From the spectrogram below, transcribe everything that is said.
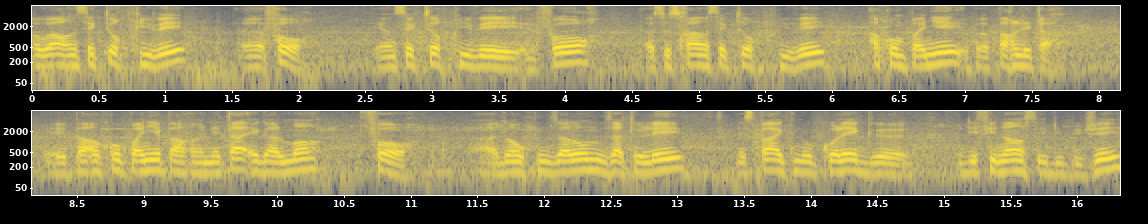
avoir un secteur privé euh, fort. Et un secteur privé fort, euh, ce sera un secteur privé accompagné par l'État. Et accompagné par un État également fort. Euh, donc nous allons nous atteler, n'est-ce pas, avec nos collègues des finances et du budget,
